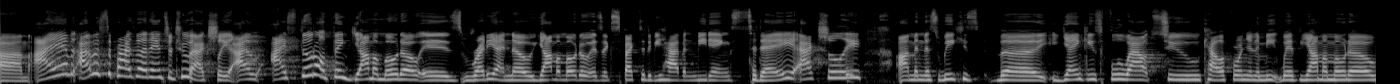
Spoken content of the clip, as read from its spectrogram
Um, I am. I was surprised by that answer too. Actually, I I still don't think Yamamoto is ready. I know Yamamoto is expected to be having meetings today. Actually, um, and this week he's the Yankees flew out to California to meet with Yamamoto.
